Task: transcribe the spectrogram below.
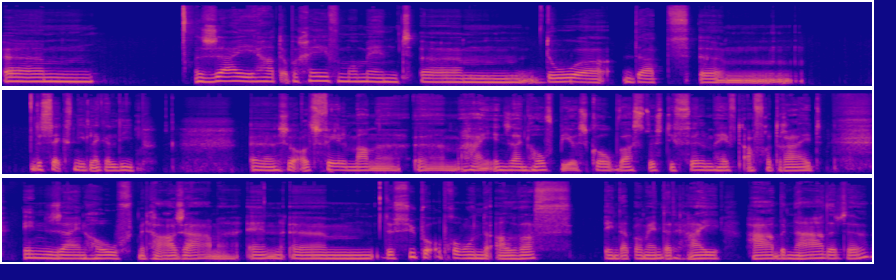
Um, zij had op een gegeven moment, um, doordat um, de seks niet lekker liep, uh, zoals veel mannen, hij in zijn hoofdbioscoop was, dus die film heeft afgedraaid in zijn hoofd met haar samen. En de super opgewonden al was in dat moment dat hij haar benaderde.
